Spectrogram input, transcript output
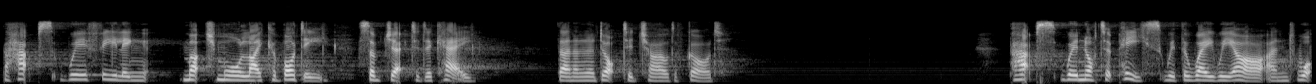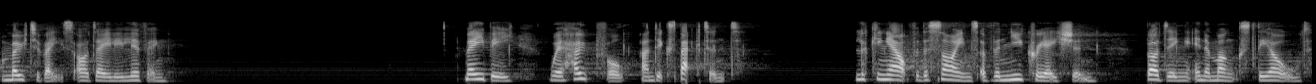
perhaps we're feeling much more like a body subject to decay than an adopted child of God. Perhaps we're not at peace with the way we are and what motivates our daily living. Maybe we're hopeful and expectant, looking out for the signs of the new creation budding in amongst the old.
